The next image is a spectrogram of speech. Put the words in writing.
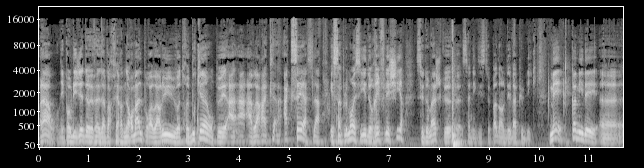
voilà, on n'est pas obligé d'avoir fait normal pour avoir lu votre bouquin. On peut avoir ac- accès à cela et simplement essayer de réfléchir. C'est dommage que euh, ça n'existe pas dans le débat public. Mais comme il est euh,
